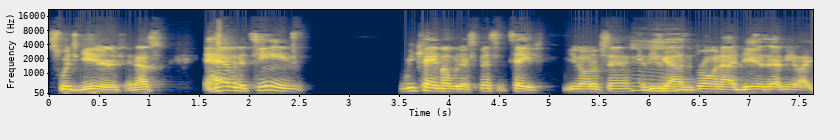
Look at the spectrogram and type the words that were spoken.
switch gears, and that's and having a team. We came up with expensive taste. You know what I'm saying? Because mm-hmm. these guys are throwing ideas at me like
